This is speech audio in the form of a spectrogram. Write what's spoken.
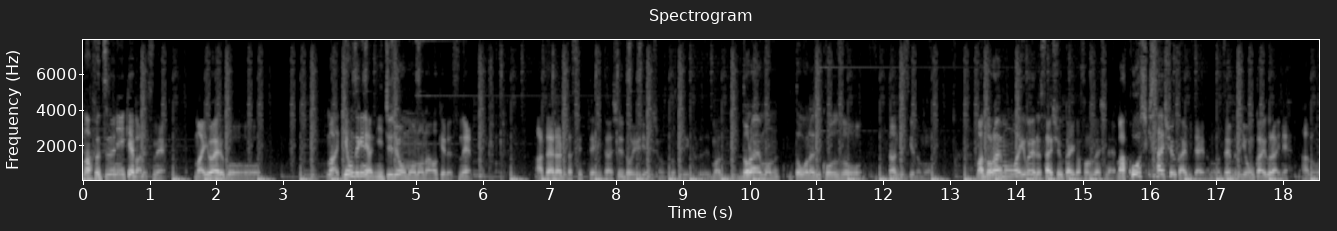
まあ普通にいけばですね、まあ、いわゆるこうまあ基本的には日常ものなわけですね。与えられた設定に対してどういうリアクションを取っていく、まあ、ドラえもんと同じ構造なんですけども、まあ、ドラえもんはいわゆる最終回が存在しない、まあ、公式最終回みたいなのが全部で4回ぐらいね、あの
